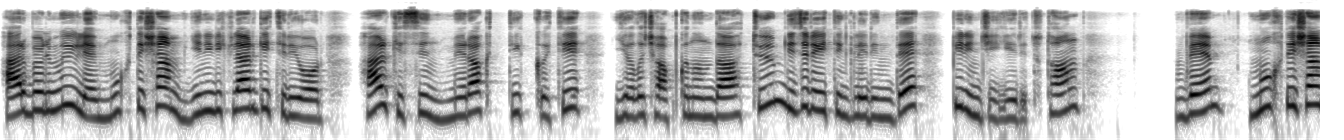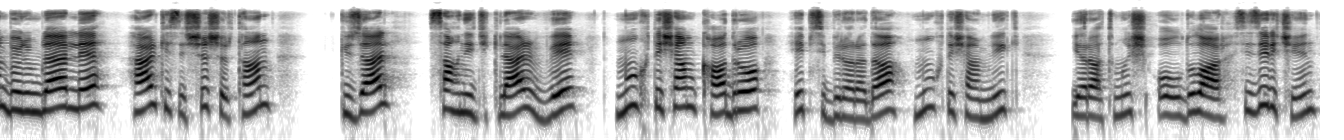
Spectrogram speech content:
Her bölümüyle muhteşem yenilikler getiriyor. Herkesin merak dikkati Yalı Çapkını'nda tüm dizi reytinglerinde birinci yeri tutan ve muhteşem bölümlerle herkesi şaşırtan güzel sahnecikler ve muhteşem kadro hepsi bir arada muhteşemlik yaratmış oldular. Sizler için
